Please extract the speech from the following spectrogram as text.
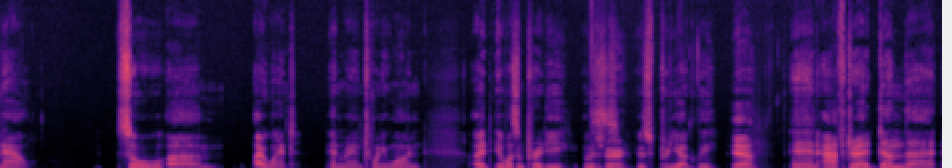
now. So um, I went and ran 21. I, it wasn't pretty. It was Sure. it was pretty ugly. Yeah. And after I'd done that,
